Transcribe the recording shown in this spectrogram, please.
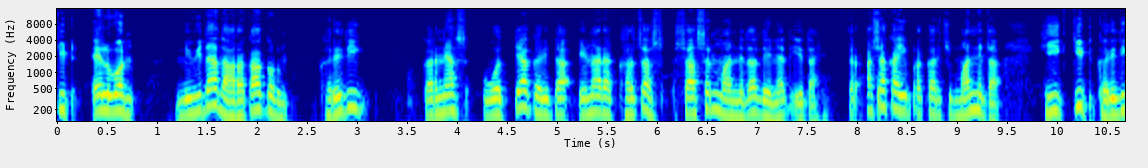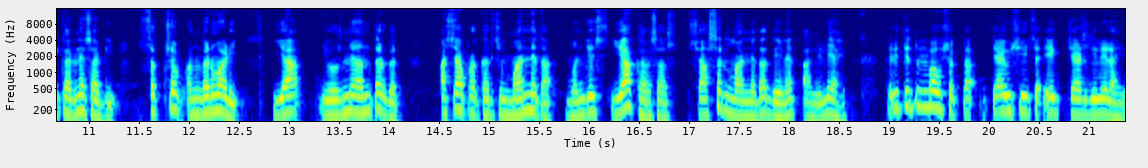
किट एल वन निविदाधारकाकडून खरेदी करण्यास व त्याकरिता येणाऱ्या खर्चास शासन मान्यता देण्यात येत आहे. तर अशा काही प्रकारची मान्यता ही किट खरेदी करण्यासाठी सक्षम अंगणवाडी या योजनेअंतर्गत अशा प्रकारची मान्यता म्हणजेच या खर्चास शासन मान्यता देण्यात आलेली आहे. तर इथे तुम्ही पाहू शकता त्याविषयीचा एक चॅट दिलेला आहे.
